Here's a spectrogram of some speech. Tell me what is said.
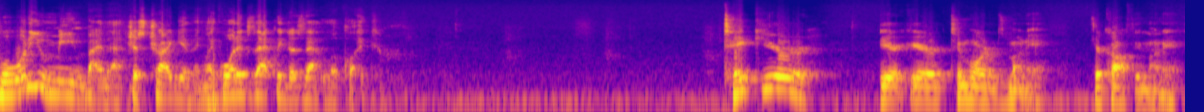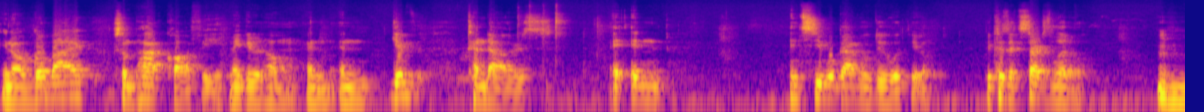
Well, what do you mean by that? Just try giving. Like, what exactly does that look like? Take your your your Tim Hortons money, your coffee money. You know, go buy some pot coffee, make it at home, and and give ten dollars, and and see what God will do with you, because it starts little. Mm-hmm.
